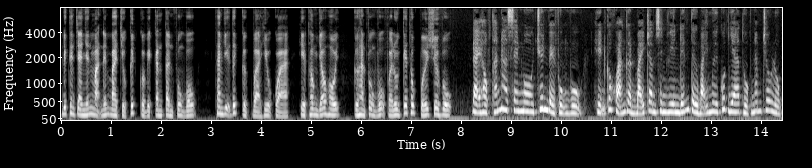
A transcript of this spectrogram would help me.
Đức Thánh Cha nhấn mạnh đến ba chiều kích của việc canh tân phụng vụ, tham dự tích cực và hiệu quả, hiệp thông giáo hội, cử hành phụng vụ phải luôn kết thúc với sư vụ. Đại học Thánh Asenmo chuyên về phụng vụ hiện có khoảng gần 700 sinh viên đến từ 70 quốc gia thuộc năm châu lục.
